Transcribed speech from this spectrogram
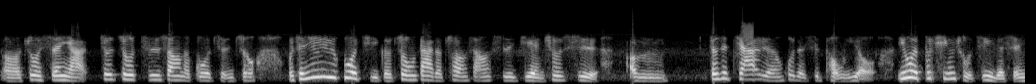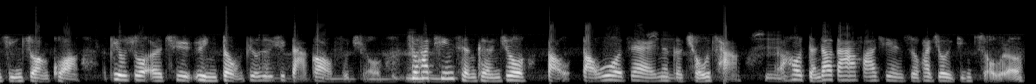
呃做生涯就做智商的过程中，我曾经遇过几个重。大的创伤事件就是，嗯，就是家人或者是朋友，因为不清楚自己的身心状况，譬如说而去运动，譬如说去打高尔夫球，就他清晨可能就倒倒卧在那个球场，然后等到大家发现的时候，他就已经走了，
